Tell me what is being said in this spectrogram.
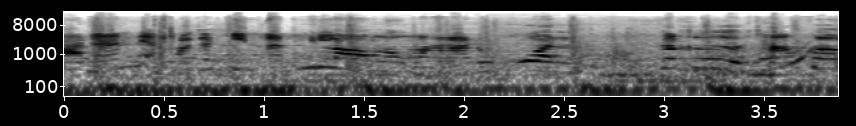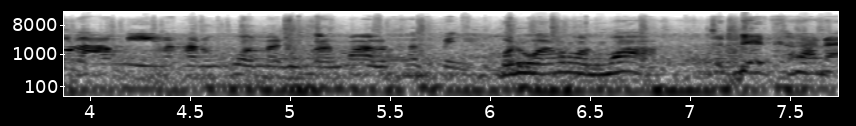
าท งั้นเนี่ยเขาจะกินอันที่รองลงมานะทุกคน ก็คือทัฟเฟิลราเมงนะคะทุกคน มาดูกันว่ารสชาติจะเป็นยังไงมาดูกันทุกคนว่าจะเด็ดขนาดไหน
